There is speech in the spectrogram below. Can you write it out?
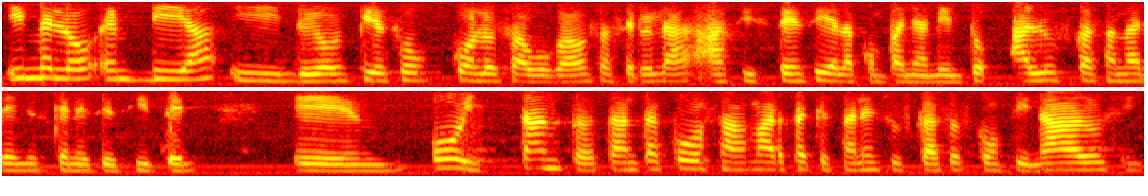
y me lo envía y yo empiezo con los abogados a hacer la asistencia y el acompañamiento a los casanareños que necesiten eh, hoy tanta, tanta cosa, Marta, que están en sus casas confinados y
